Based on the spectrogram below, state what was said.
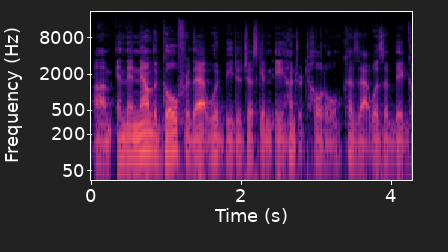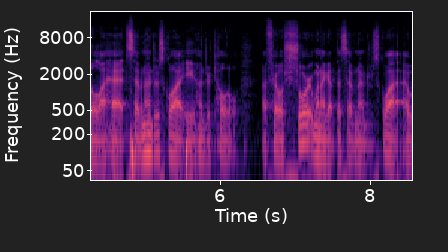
Um, and then now the goal for that would be to just get an 800 total because that was a big goal I had. 700 squat, 800 total. I fell short when I got the 700 squat. I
